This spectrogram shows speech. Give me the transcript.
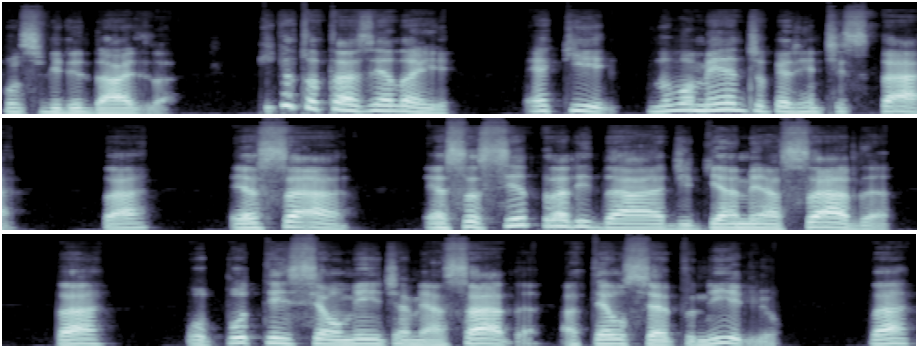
possibilidades lá. O que, que eu estou trazendo aí? É que no momento que a gente está, tá? Essa, essa centralidade que é ameaçada tá? ou potencialmente ameaçada até um certo nível, tá?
